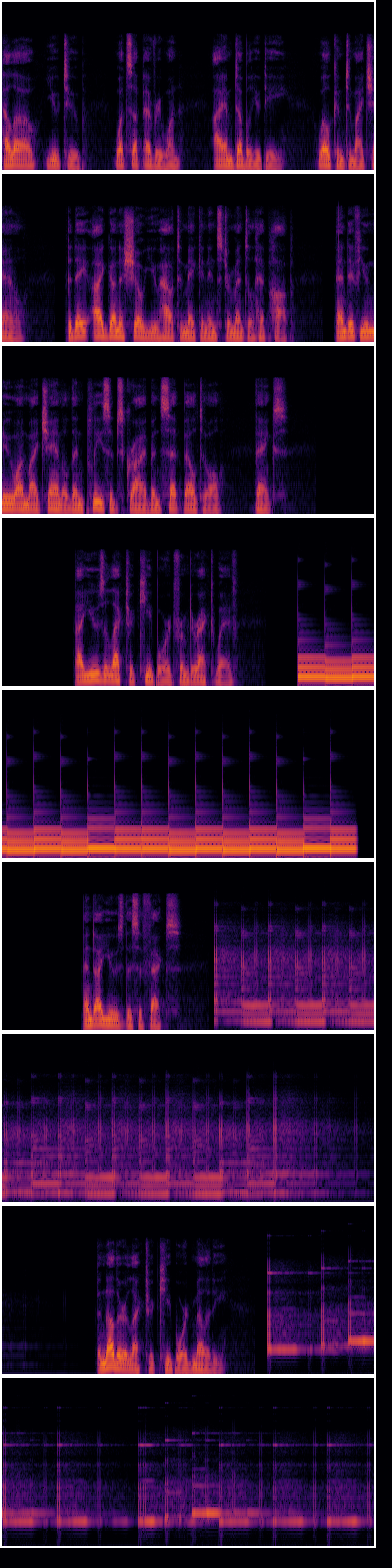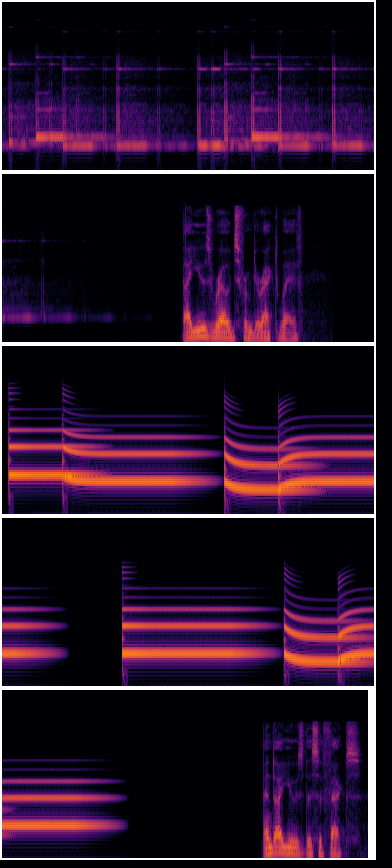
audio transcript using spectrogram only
Hello, YouTube. What's up everyone? I am WD. Welcome to my channel. Today I gonna show you how to make an instrumental hip hop. And if you new on my channel then please subscribe and set bell to all. Thanks. I use electric keyboard from Directwave. And I use this effects. Another electric keyboard melody. I use Rhodes from Directwave. And I use this effects.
